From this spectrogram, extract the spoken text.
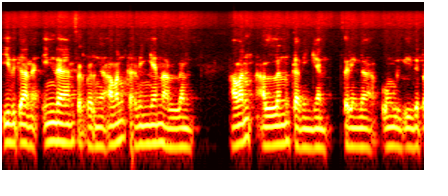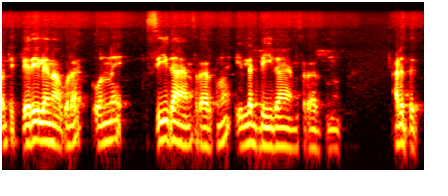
இதுக்கான இந்த ஆன்சர் பாருங்க. அவன் கவிஞன் அல்லன். அவன் அல்லன் கவிஞன். சரிங்களா? உங்களுக்கு இதை பத்தி தெரியலன்னா கூட ஒன்று சி தான் ஆன்சரா இருக்கணும். இல்ல டி தான் ஆன்சரா இருக்கணும். அடுத்து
